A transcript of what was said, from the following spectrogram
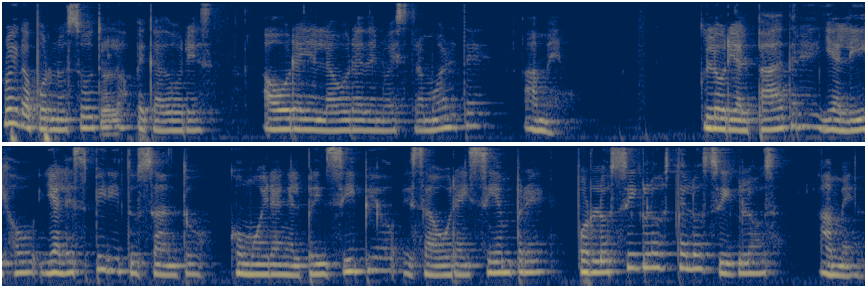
ruega por nosotros los pecadores, ahora y en la hora de nuestra muerte. Amén. Gloria al Padre y al Hijo y al Espíritu Santo, como era en el principio, es ahora y siempre, por los siglos de los siglos. Amén.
